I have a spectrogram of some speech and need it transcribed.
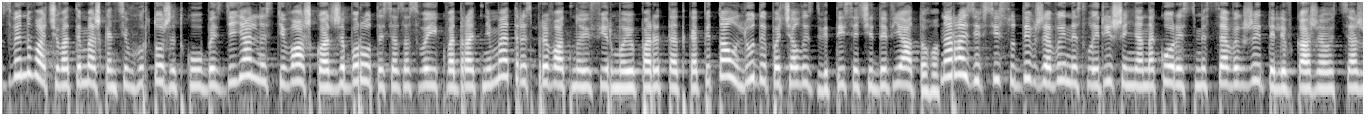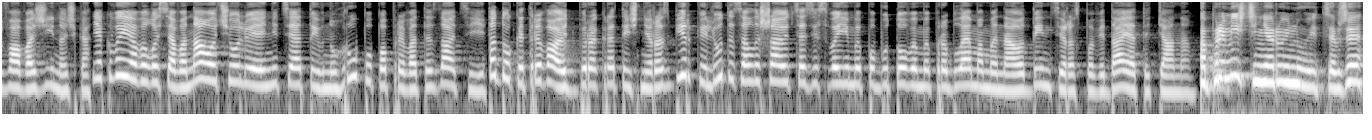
Звинувачувати мешканців гуртожитку у бездіяльності важко, адже боротися за свої квадратні метри з приватною фірмою Паритет Капітал люди почали з 2009-го. Наразі всі суди вже винесли рішення на користь місцевих жителів, каже ось ця жвава жіночка. Як виявилося, вона очолює ініціативну групу по приватизації. Та доки тривають бюрократичні розбірки, люди залишаються зі своїми побутовими проблемами наодинці, розповідає Тетяна. А приміщення руйнується, вже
